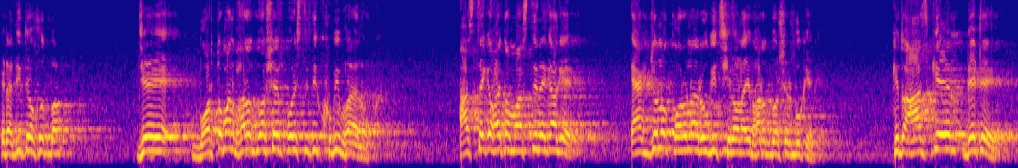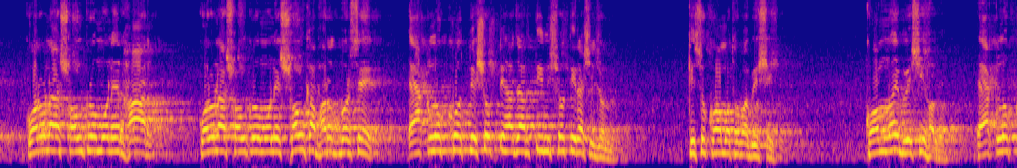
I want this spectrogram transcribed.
এটা দ্বিতীয় খুদ্া যে বর্তমান ভারতবর্ষের পরিস্থিতি খুবই ভয়ানক। আজ থেকে হয়তো মাস তিনেক আগে একজনও করোনা রোগী ছিল না এই ভারতবর্ষের বুকে। কিন্তু আজকের ডেটে করোনা সংক্রমণের হার, করোনা সংক্রমণের সংখ্যা ভারতবর্ষে এক লক্ষ তেষট্টি হাজার তিনশো তিরাশি জন। কিছু কম অথবা বেশি। কম নয়, বেশি হবে। এক লক্ষ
